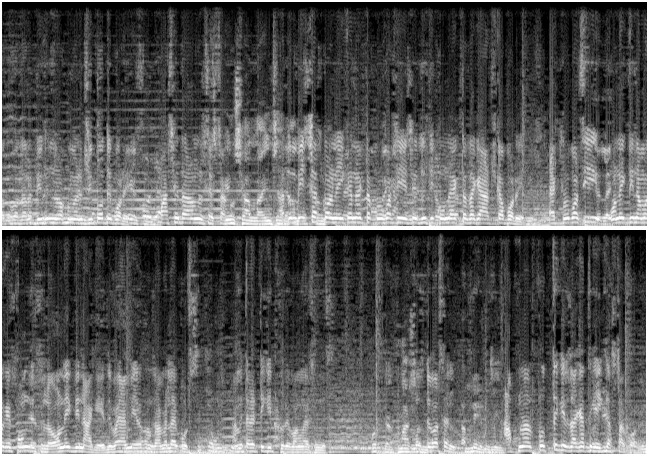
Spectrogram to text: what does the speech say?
অথবা যারা বিভিন্ন রকমের বিপদে পড়ে পাশে দাঁড়ানোর চেষ্টা করেন। একদম বিশ্বাস করেন এখানে একটা প্রবাসী এসে যদি কোনো একটা জায়গায় আটকা পড়ে এক প্রবাসী অনেকদিন আমাকে ফোন দিয়েছিল অনেকদিন আগে যে ভাই আমি এরকম ঝামেলায় পড়ছি আমি তারা টিকিট করে বাংলাদেশ নিয়েছি। বুঝতে পারছেন? আপনার প্রত্যেকের জায়গা থেকে এই কাজটা করেন।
